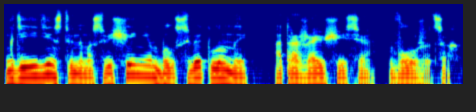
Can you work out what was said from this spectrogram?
где единственным освещением был свет луны, отражающийся в лужицах.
